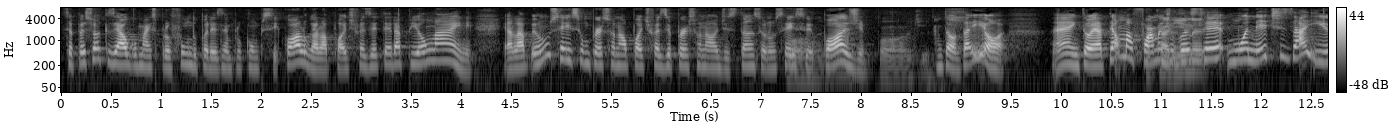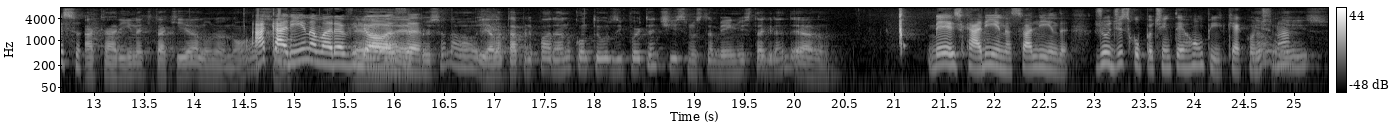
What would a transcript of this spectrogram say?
Se a pessoa quiser algo mais profundo, por exemplo, com um psicólogo, ela pode fazer terapia online. Ela, eu não sei se um personal pode fazer personal à distância, eu não sei pode, se pode. Pode. Então, tá aí, ó. É, então é até uma forma Karina, de você monetizar isso. A Karina que está aqui, a aluna nossa. A Karina maravilhosa. Ela é personal e ela está preparando conteúdos importantíssimos também no Instagram dela. Beijo, Karina, sua linda. Ju, desculpa, eu te interrompi. Quer continuar? Não, é isso.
